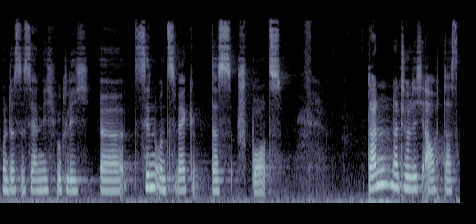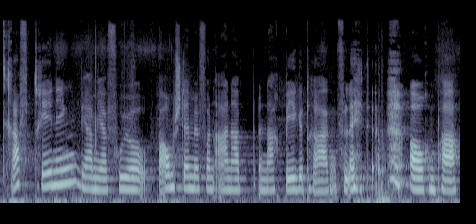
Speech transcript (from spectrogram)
Und das ist ja nicht wirklich äh, Sinn und Zweck des Sports. Dann natürlich auch das Krafttraining. Wir haben ja früher Baumstämme von A nach B getragen, vielleicht auch ein paar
